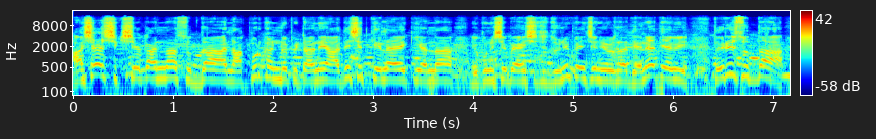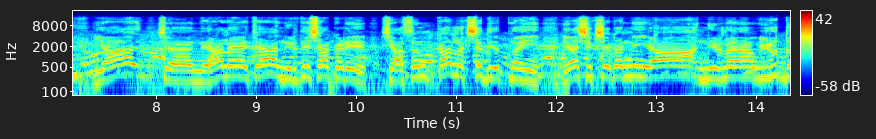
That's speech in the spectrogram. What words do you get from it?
अशा शिक्षकांना सुद्धा नागपूर खंडपीठाने आदेशित केलं आहे की यांना एकोणीसशे ब्याऐंशीची जुनी पेन्शन योजना देण्यात यावी. तरीसुद्धा या श- न्यायालयाच्या निर्देशाकडे शासन का लक्ष देत नाही? या शिक्षकांनी या निर्णयाविरुद्ध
